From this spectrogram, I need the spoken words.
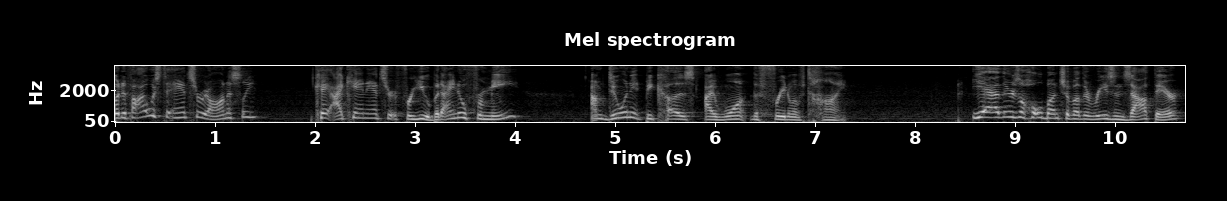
But if I was to answer it honestly, okay, I can't answer it for you, but I know for me, I'm doing it because I want the freedom of time. Yeah, there's a whole bunch of other reasons out there,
